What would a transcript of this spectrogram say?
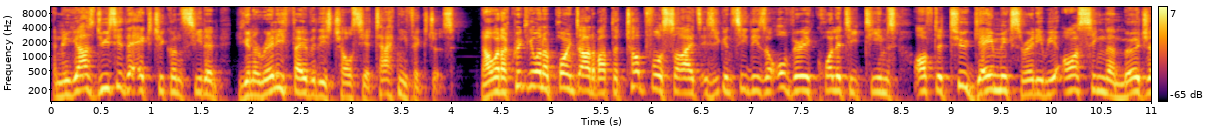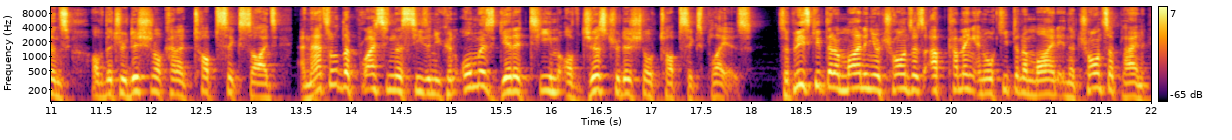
And when you guys do see the XG conceded, you're going to really favor these Chelsea attacking fixtures. Now, what I quickly want to point out about the top four sides is you can see these are all very quality teams. After two game weeks already, we are seeing the emergence of the traditional kind of top six sides. And that's what the pricing this season, you can almost get a team of just traditional top six players. So please keep that in mind in your transfers upcoming and we'll keep that in mind in the transfer plan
